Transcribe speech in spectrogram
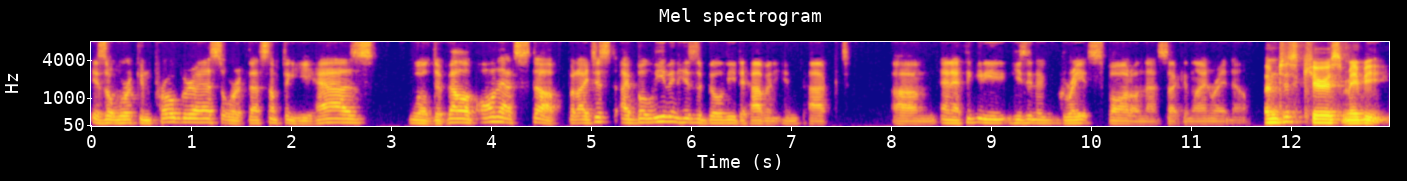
is a work in progress, or if that's something he has, will develop all that stuff. But I just I believe in his ability to have an impact um, and I think he, he's in a great spot on that second line right now. I'm just curious, maybe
